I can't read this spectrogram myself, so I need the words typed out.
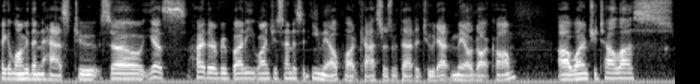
make it longer than it has to. So, yes, hi there, everybody. Why don't you send us an email, podcasterswithattitude at mail.com. Uh, why don't you tell us.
